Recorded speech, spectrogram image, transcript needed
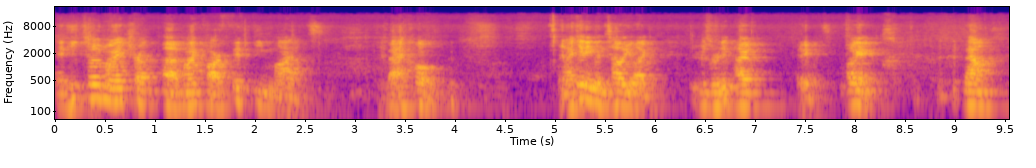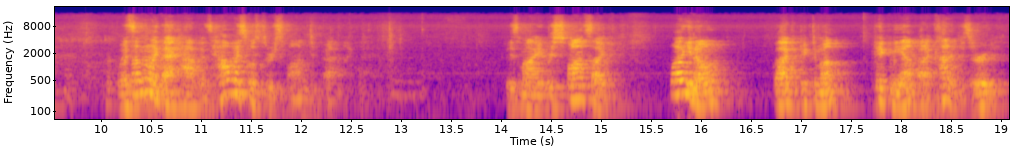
And he towed my, truck, uh, my car 50 miles back home. And I can't even tell you, like, it was ridiculous. Anyways, okay. Now, when something like that happens, how am I supposed to respond to that? Is my response like, well, you know, glad you picked him up, picked me up, but I kind of deserve it.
